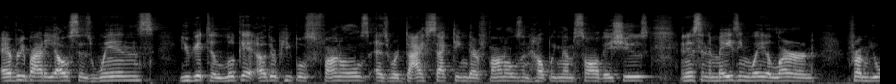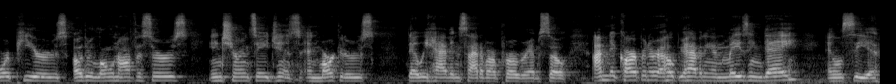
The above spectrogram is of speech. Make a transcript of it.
everybody else's wins. You get to look at other people's funnels as we're dissecting their funnels and helping them solve issues. And it's an amazing way to learn from your peers, other loan officers, insurance agents, and marketers that we have inside of our program. So I'm Nick Carpenter. I hope you're having an amazing day, and we'll see you.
